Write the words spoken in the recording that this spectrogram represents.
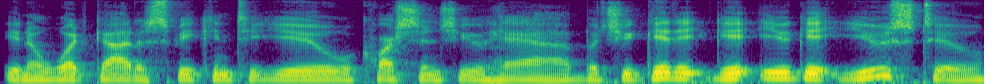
you know what god is speaking to you what questions you have but you get it get you get used to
